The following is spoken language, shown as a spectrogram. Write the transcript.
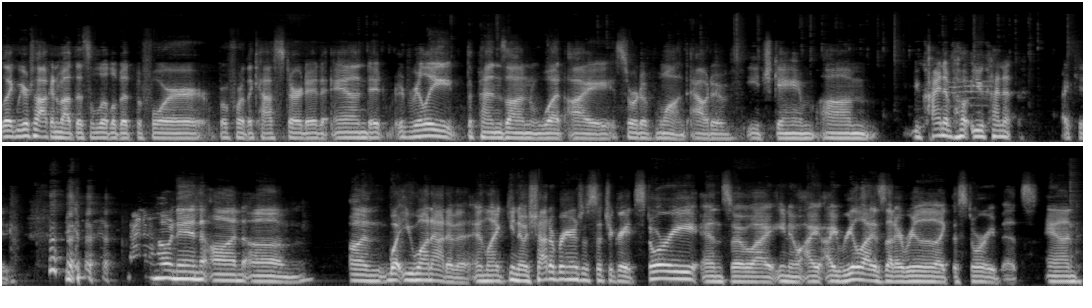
like we were talking about this a little bit before before the cast started, and it it really depends on what I sort of want out of each game. Um, you kind of ho- you kind of, hi kitty, kind of hone in on um on what you want out of it, and like you know, Shadowbringers was such a great story, and so I you know I I realized that I really like the story bits. And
